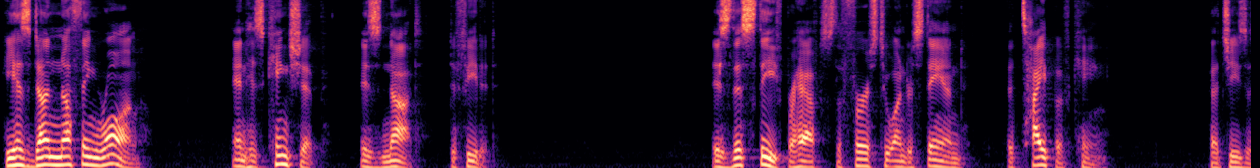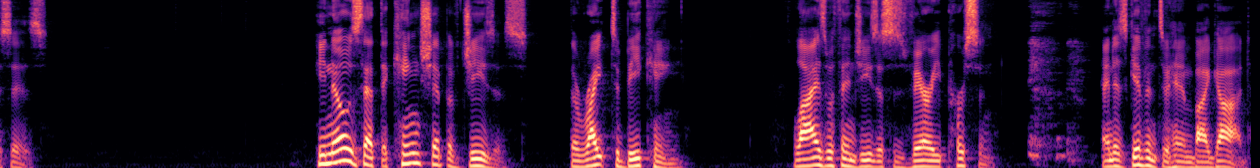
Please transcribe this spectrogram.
he has done nothing wrong, and his kingship is not defeated. Is this thief perhaps the first to understand the type of king that Jesus is? He knows that the kingship of Jesus, the right to be king, lies within Jesus' very person and is given to him by God.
